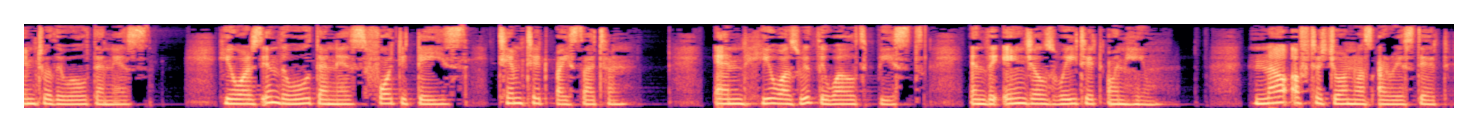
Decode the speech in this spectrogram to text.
into the wilderness. He was in the wilderness forty days, tempted by Satan. And he was with the wild beasts, and the angels waited on him. Now, after John was arrested,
